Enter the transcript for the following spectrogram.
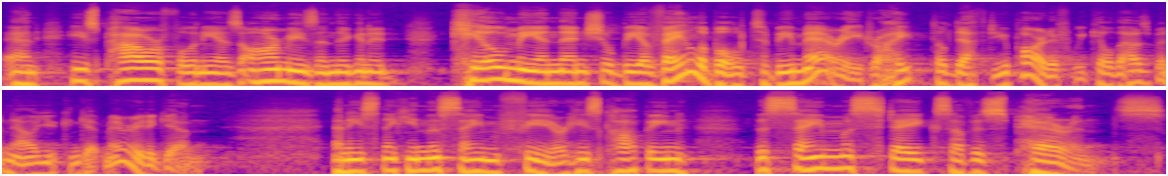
And he's powerful and he has armies, and they're going to kill me, and then she'll be available to be married, right? Till death do you part. If we kill the husband now, you can get married again. And he's thinking the same fear. He's copying the same mistakes of his parents.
